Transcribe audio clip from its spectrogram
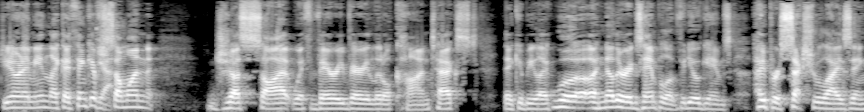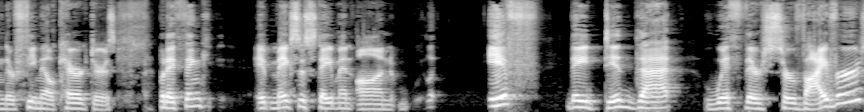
Do you know what I mean? Like I think if Yeah. someone just saw it with very very little context, they could be like, "Well, another example of video games hypersexualizing their female characters." But I think it makes a statement on if they did that with their survivors,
